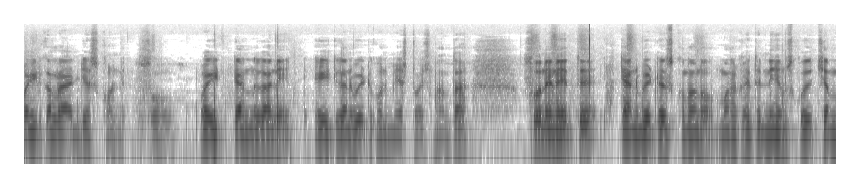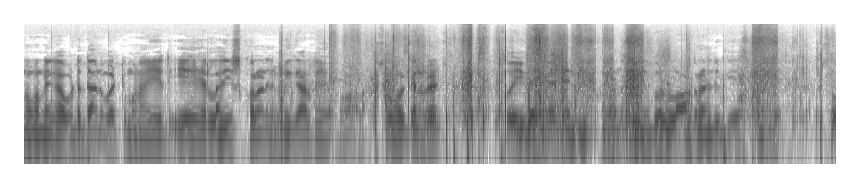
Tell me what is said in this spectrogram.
వైట్ కలర్ యాడ్ చేసుకోండి. సో వైట్ టెన్ కానీ ఎయిట్ కానీ పెట్టుకోండి మీ ఇష్టం వచ్చినంత సో నేనైతే టెన్ పెట్టేసుకున్నాను. మనకైతే నేమ్స్ కొద్దిగా చిన్నగా ఉన్నాయి కాబట్టి దాన్ని బట్టి మనం ఏది ఏ- ఎలా తీసుకోవాలనేది మీకు అర్థమైపోవాలి. So okay friends. సో ఈ విధంగా అయితే నేను తీసుకున్నాను. దీనికి కూడా లాకర్ అనేది వేసుకోండి. సో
